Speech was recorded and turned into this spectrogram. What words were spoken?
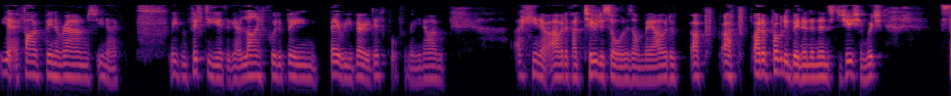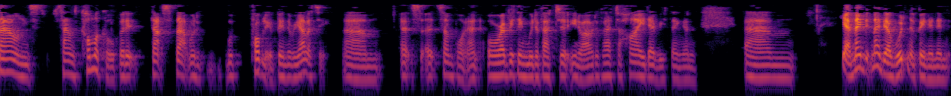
yeah, if I've been around, you know, even 50 years ago, life would have been very very difficult for me. You know, I, you know, I would have had two disorders on me. I would have, I'd, I'd have probably been in an institution, which sounds sounds comical, but it that's that would would probably have been the reality um, at at some point, and or everything would have had to you know I would have had to hide everything, and um, yeah, maybe maybe I wouldn't have been in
